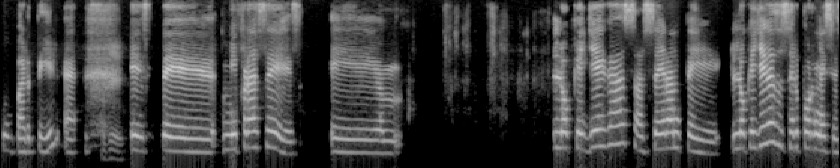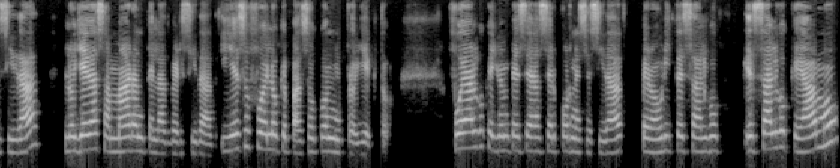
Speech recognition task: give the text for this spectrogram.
compartir. Eh, este, mi frase es, em, lo que llegas a hacer ante, lo que llegas a hacer por necesidad, lo llegas a amar ante la adversidad. Y eso fue lo que pasó con mi proyecto. Fue algo que yo empecé a hacer por necesidad, pero ahorita es algo, es algo que amo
